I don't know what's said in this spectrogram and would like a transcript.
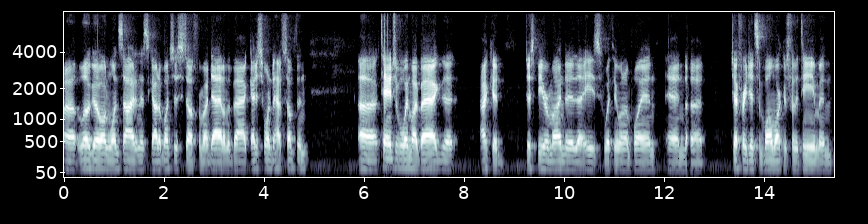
uh, logo on one side, and it's got a bunch of stuff for my dad on the back. I just wanted to have something uh, tangible in my bag that I could just be reminded that he's with me when I'm playing. And uh, Jeffrey did some ball markers for the team, and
